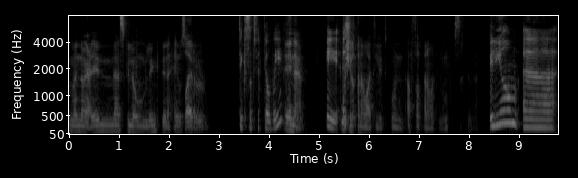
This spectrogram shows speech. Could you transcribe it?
بما إنه يعني الناس كلهم لينكدين الحين وصاير تقصد في التوظيف؟ إي نعم. إي وش القنوات اللي تكون أفضل القنوات اللي ممكن تستخدمها؟ اليوم آه،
